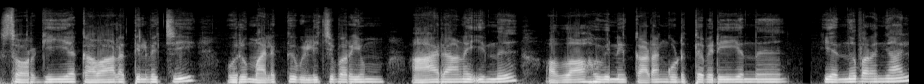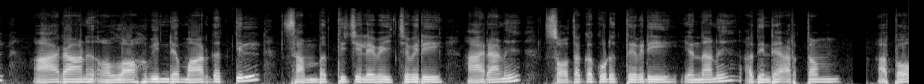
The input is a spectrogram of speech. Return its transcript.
സ്വർഗീയ കവാടത്തിൽ വെച്ച് ഒരു മലക്ക് വിളിച്ചു പറയും ആരാണ് ഇന്ന് അള്ളാഹുവിന് കടം കൊടുത്തവരി എന്ന്? എന്ന് പറഞ്ഞാൽ ആരാണ് അള്ളാഹുവിന്റെ മാർഗത്തിൽ സമ്പത്ത് ചിലവഴിച്ചവര്? ആരാണ് സ്വതക കൊടുത്തവര്? എന്നാണ് അതിന്റെ അർത്ഥം. അപ്പോൾ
